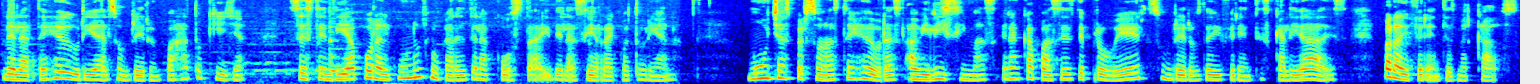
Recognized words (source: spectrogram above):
de la tejeduría del sombrero en paja toquilla se extendía por algunos lugares de la costa y de la sierra ecuatoriana. Muchas personas tejedoras habilísimas eran capaces de proveer sombreros de diferentes calidades para diferentes mercados.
